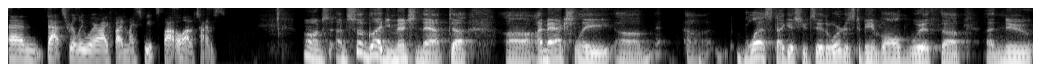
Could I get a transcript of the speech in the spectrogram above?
And that's really where I find my sweet spot a lot of times. Oh, I'm, I'm so glad you mentioned that. Uh, uh, I'm actually um, uh, blessed, I guess you'd say the word is, to be involved with uh, a new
